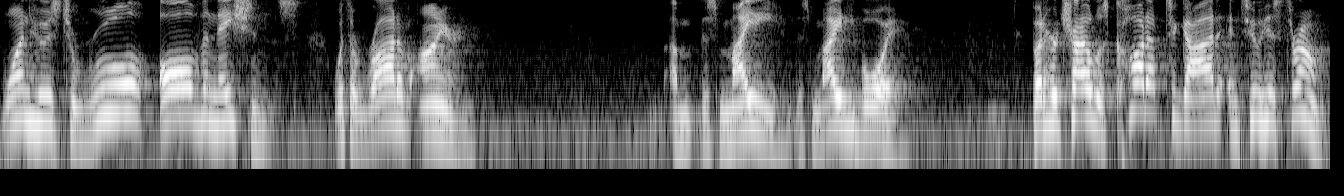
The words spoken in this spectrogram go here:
one who's to rule all the nations with a rod of iron um, this mighty, this mighty boy. But her child was caught up to God and to his throne.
